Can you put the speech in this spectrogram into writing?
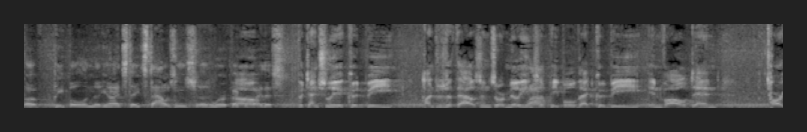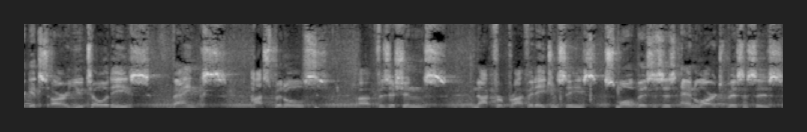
of people in the United States, thousands uh, who are affected uh, by this? Potentially, it could be hundreds of thousands or millions wow. of people that could be involved, and Targets are utilities, banks, hospitals, uh, physicians, not for profit agencies, small businesses, and large businesses,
